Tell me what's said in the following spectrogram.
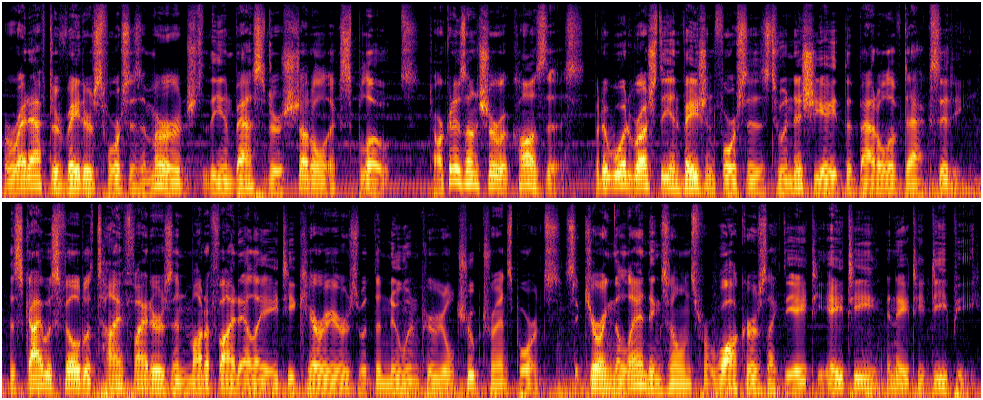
But right after Vader's forces emerged, the Ambassador's shuttle explodes. Tarkin is unsure what caused this, but it would rush the invasion forces to initiate the Battle of Dac City. The sky was filled with TIE fighters and modified LAAT carriers with the new Imperial troop transports, securing the landing zones for walkers like the AT-AT and AT-DP.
